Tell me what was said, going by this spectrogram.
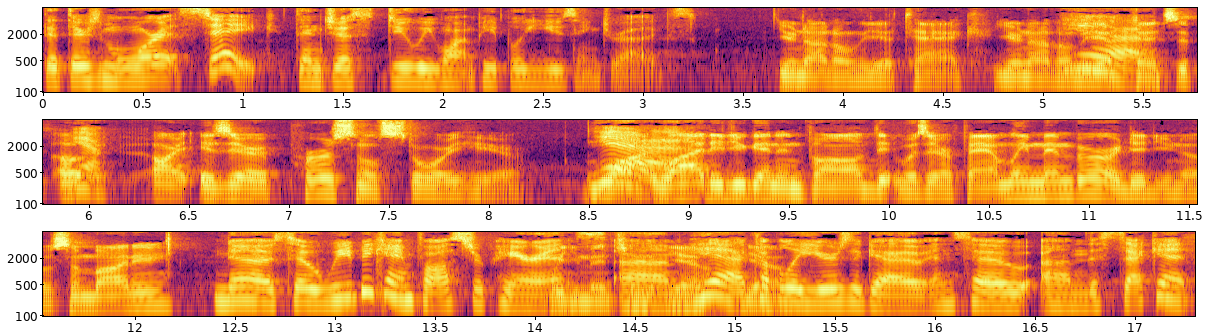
that there's more at stake than just do we want people using drugs. You're not on the attack. You're not on the Yeah, offensive. Oh, yeah. All right. Is there a personal story here? Yeah. Why, why did you get involved? Was there a family member, or did you know somebody? No, so we became foster parents. Well, you mentioned it, um, yeah, a yeah. couple of years ago, and so um, the second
